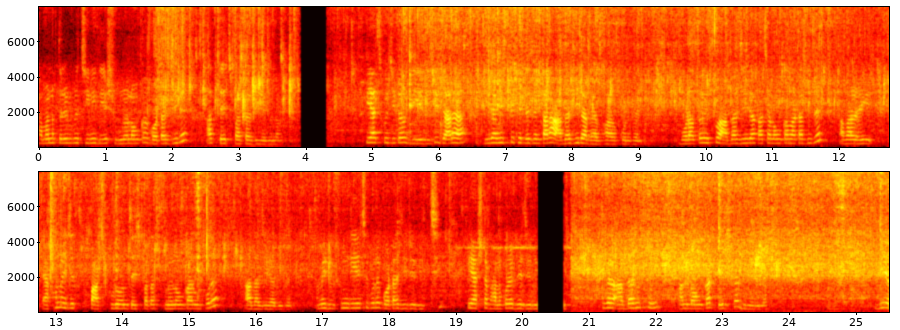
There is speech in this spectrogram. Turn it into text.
সামান্য তেলের উপরে চিনি দিয়ে শুকনো লঙ্কা, গোটা জিরে আর তেজপাতা দিয়ে দিলাম। পেঁয়াজ কুচিটাও দিয়ে দিচ্ছি। যারা নিরামিষটি খেতে চান তারা আদা জিরা ব্যবহার করবেন। বড়াতেও একটু আদা জিরা, কাঁচা লঙ্কা বাটা দিবেন। আবার এই এখন এই যে পাঁচ ফোড়ন তেজপাতা, শুকনো লঙ্কার উপরে আদা জিরা দিবেন। আমি রসুন দিয়েছি বলে গোটা জিরে দিচ্ছি। পেঁয়াজটা ভালো করে ভেজে দিচ্ছি এবার আদা, রসুন আর লঙ্কার পেস্টটা দিয়ে দিলাম। দিয়ে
